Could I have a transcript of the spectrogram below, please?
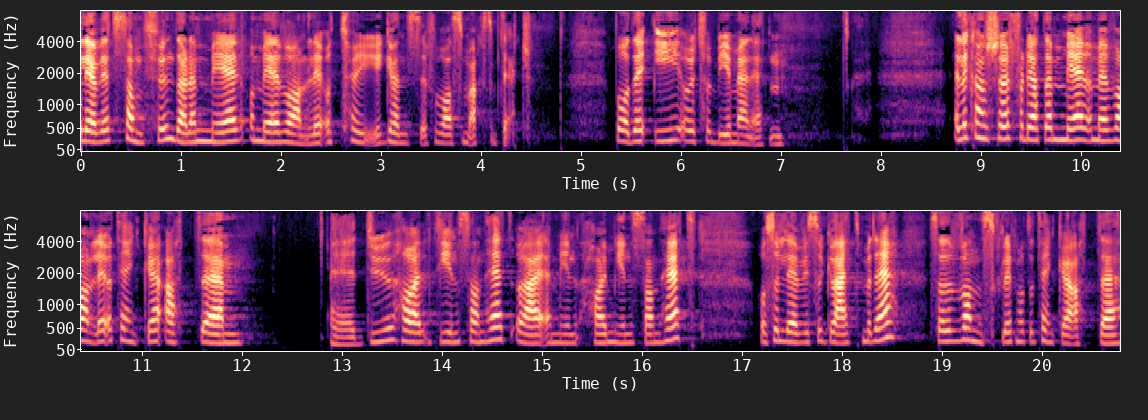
lever i et samfunn der det er mer og mer vanlig å tøye grenser for hva som er akseptert. Både i og ut forbi menigheten. Eller kanskje fordi det er mer og mer vanlig å tenke at eh, du har din sannhet, og jeg min, har min sannhet. Og så lever vi så greit med det, så er det vanskelig måte, å tenke at, eh,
